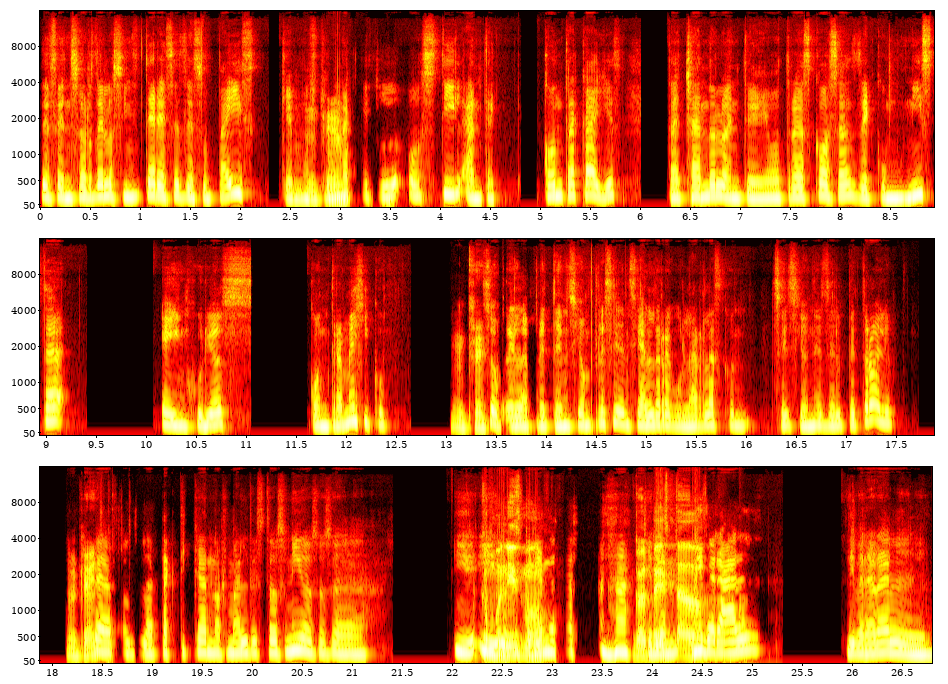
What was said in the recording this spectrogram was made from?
defensor de los intereses de su país, que mostró una actitud hostil ante, contra Calles, tachándolo, entre otras cosas, de comunista e injurioso contra México sobre la pretensión presidencial de regular las concesiones del petróleo. O sea, pues, la táctica normal de Estados Unidos, o sea, y, y Comunismo. querían hacer- ajá, Golpe de Estado. liberar, liberar al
